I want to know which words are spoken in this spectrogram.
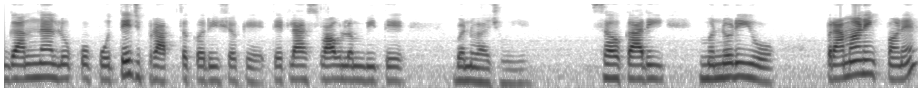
ગામના લોકો પોતે જ પ્રાપ્ત કરી શકે તેટલા સ્વાવલંબી તે બનવા જોઈએ. સહકારી મંડળીઓ પ્રામાણિકપણે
